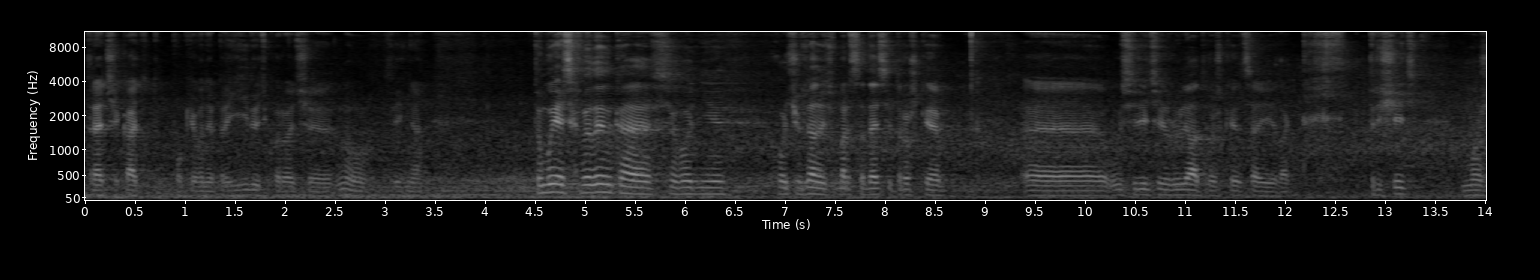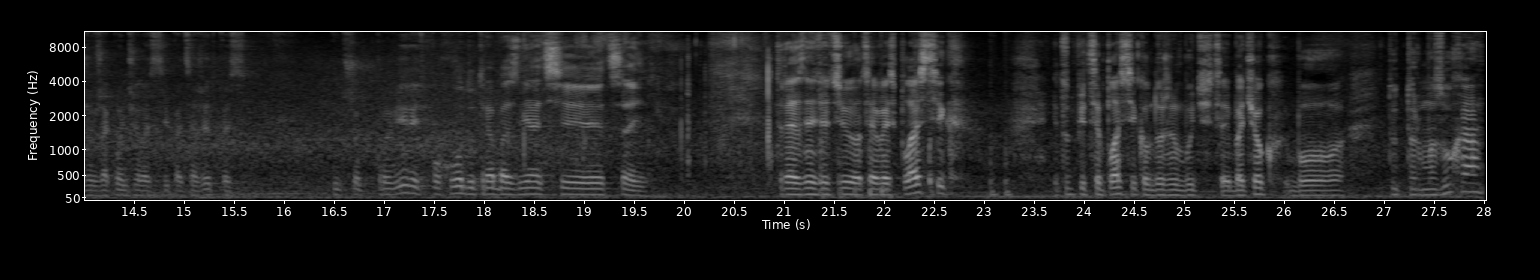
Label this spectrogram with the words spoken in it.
І треба чекати, поки вони приїдуть. Коротше, ну, фігня. Тому є хвилинка. Сьогодні хочу глянути в Мерседесі трошки е, усилитель руля трошки цей так тріщить. Може вже кончилась типа, ця жидкость. Тут, щоб провірити, по ходу треба зняти цей. Треба зняти оцю, оцей весь пластик. І тут під цим пластиком має бути цей бачок, бо тут тормозуха,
